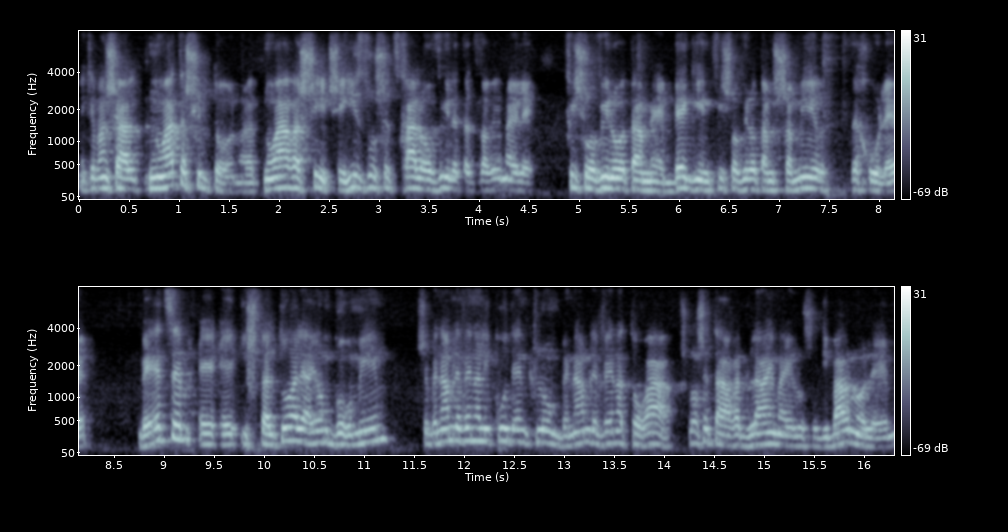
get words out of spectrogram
מכיוון שעל תנועת השלטון, על התנועה הראשית, שהיא זו שצריכה להוביל את הדברים האלה, כפי שהובילו אותם אה, בגין, כפי שהובילו אותם שמיר וכולי, בעצם אה, אה, השתלטו עליה היום גורמים שבינם לבין הליכוד אין כלום, בינם לבין התורה, שלושת הרגליים האלו שדיברנו עליהם,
